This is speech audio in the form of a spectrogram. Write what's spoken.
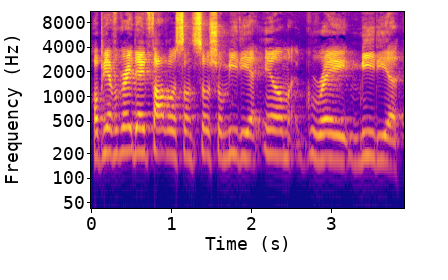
Hope you have a great day. Follow us on social media, M Gray Media,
